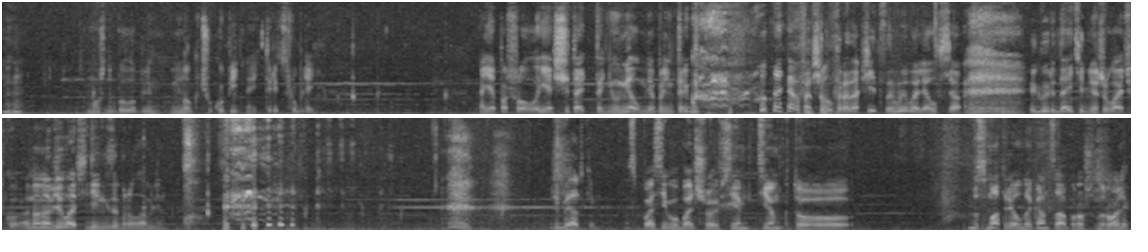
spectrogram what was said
Мгм. Можно было, блин, много чего купить на эти 30 рублей. А я пошел, я считать-то не умел, мне, блин, три года. Я пошел продавщице, вывалил все. И говорю, дайте мне жвачку. Но она взяла, все деньги забрала, блин. Ребятки, спасибо большое всем тем, кто досмотрел до конца прошлый ролик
